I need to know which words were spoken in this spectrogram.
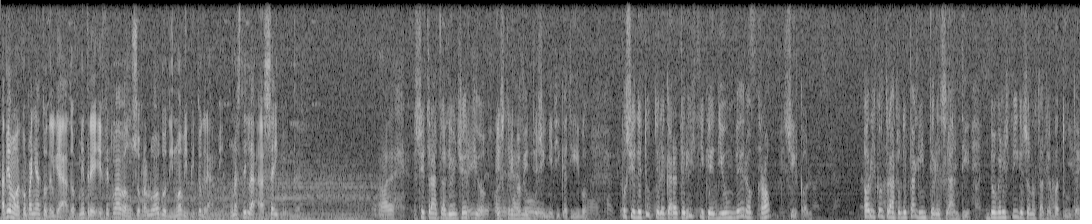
Abbiamo accompagnato Delgado mentre effettuava un sopralluogo di nuovi pittogrammi, una stella a sei punte. Si tratta di un cerchio estremamente significativo. Possiede tutte le caratteristiche di un vero crop circle. Ho riscontrato dettagli interessanti dove le spighe sono state abbattute,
